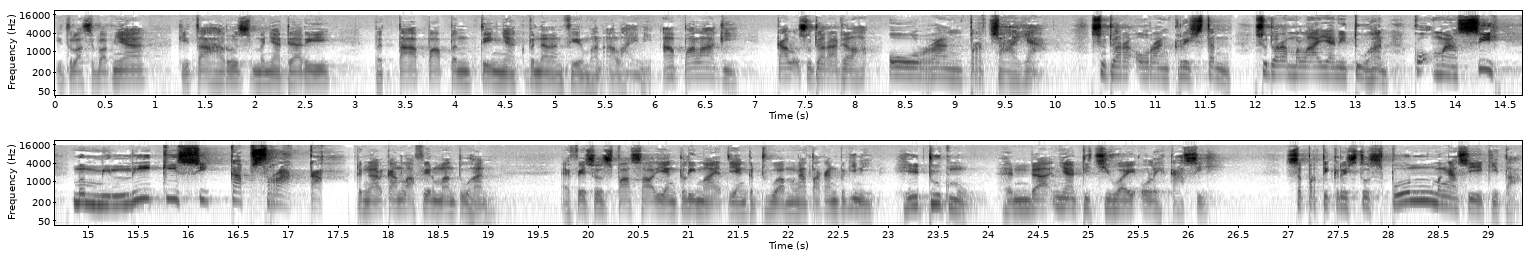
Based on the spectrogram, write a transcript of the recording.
Itulah sebabnya kita harus menyadari betapa pentingnya kebenaran firman Allah ini. Apalagi kalau saudara adalah orang percaya, saudara orang Kristen, saudara melayani Tuhan, kok masih memiliki sikap serakah Dengarkanlah firman Tuhan. Efesus pasal yang kelima ayat yang kedua mengatakan begini. Hidupmu hendaknya dijiwai oleh kasih. Seperti Kristus pun mengasihi kita.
